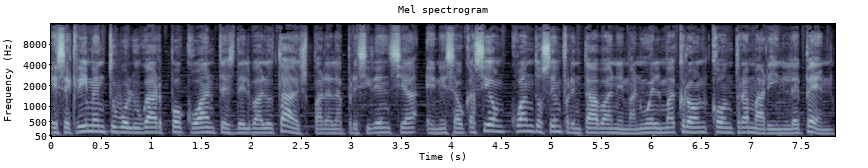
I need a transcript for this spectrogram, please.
Ese crimen tuvo lugar poco antes del balotage para la presidencia en esa ocasión, cuando se enfrentaban Emmanuel Macron contra Marine Le Pen,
